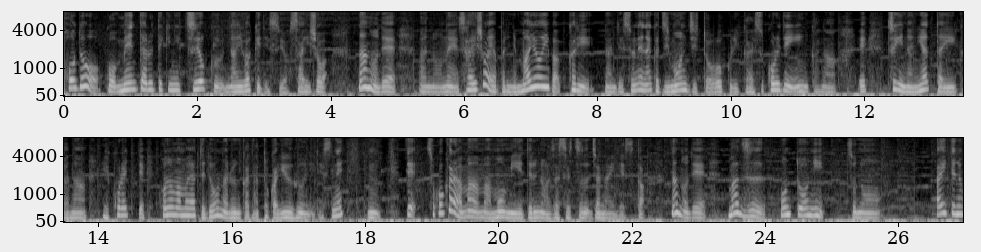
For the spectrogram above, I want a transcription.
ほどこうメンタル的に強くないわけですよ最初は。なのであのね最初はやっぱりね迷いばっかりなんですよね。なんか自問自答を繰り返す。これでいいんかな？え次何やったらいいかな？えこれってこのままやってどうなるんかな？とかいうふうにですね、うん、でそこからまあまあもう見えてるのは挫折じゃないですか。なのでまず本当にその相手の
